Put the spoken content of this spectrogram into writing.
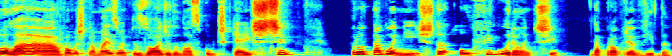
Olá, vamos para mais um episódio do nosso podcast Protagonista ou figurante da própria vida.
